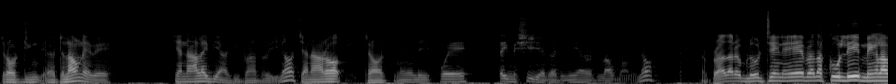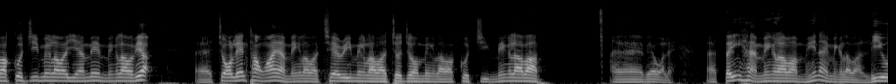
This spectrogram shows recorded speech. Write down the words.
ကျွန်တော်ဒီဒီလောက်နဲ့ပဲရန်နာလိုက်ပြစီ brother ကြီးနော်ကျွန်တော်တော့ကျွန်တော်နည်းနည်းလေးပွဲတိတ်မရှိတဲ့အတွက်ဒီနေ့ကတော့ဒီလောက်ပါပဲနော် brother တို့ဘလို့တင်လဲ brother ကိုလေးမင်္ဂလာပါကိုကြီးမင်္ဂလာပါရန်မင်းမင်္ဂလာပါဗျ အဲကျော်လင်း1500မင်္ဂလာပါ cherry မင်္ဂလာပါကြော်ကြော်မင်္ဂလာပါကိုကြည်မင်္ဂလာပါအဲပြောပါလေအဲတိန်ဟန်မင်္ဂလာပါမင်းနိုင်မင်္ဂလာပါ Leo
